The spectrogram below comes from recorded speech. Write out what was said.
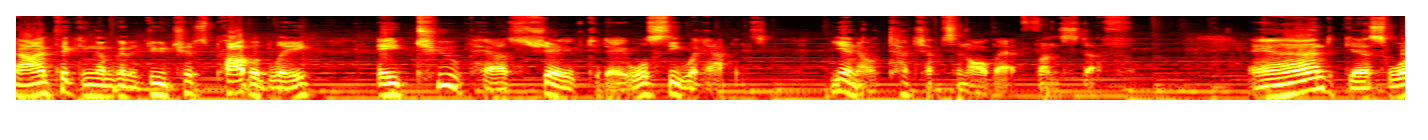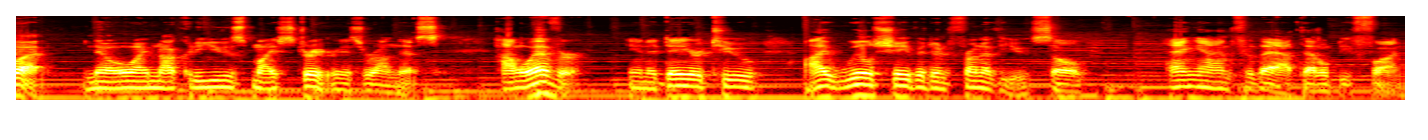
Now, I'm thinking I'm going to do just probably a two pass shave today. We'll see what happens. You know, touch ups and all that fun stuff. And guess what? No, I'm not going to use my straight razor on this. However, in a day or two, I will shave it in front of you, so hang on for that. That'll be fun.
